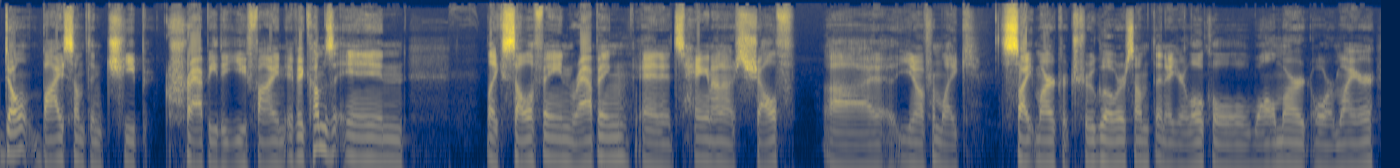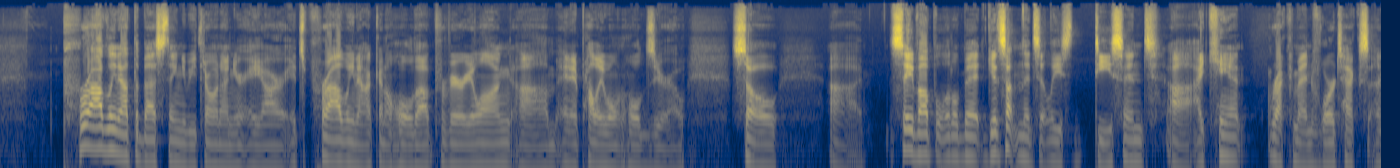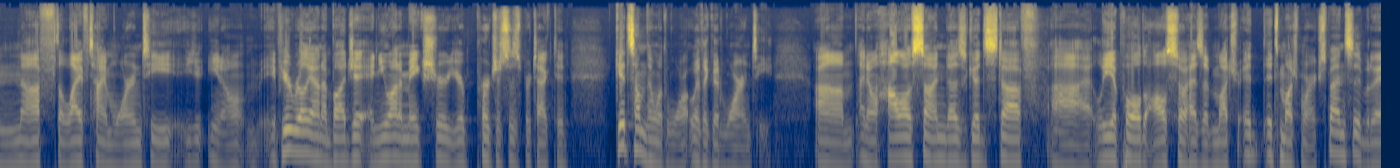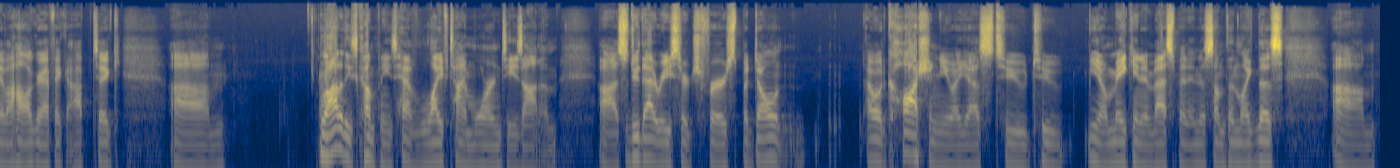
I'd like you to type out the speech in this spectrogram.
don't buy something cheap, crappy that you find. If it comes in like cellophane wrapping and it's hanging on a shelf, uh, you know, from like Sightmark or TruGlo or something at your local Walmart or Meijer, probably not the best thing to be throwing on your AR. It's probably not going to hold up for very long, um, and it probably won't hold zero. So, uh, save up a little bit, get something that's at least decent. Uh, I can't recommend Vortex enough. The lifetime warranty, you, you, know, if you're really on a budget and you want to make sure your purchase is protected, get something with with a good warranty. Um, I know Holosun does good stuff. Uh, Leupold also has a much it, it's much more expensive, but they have a holographic optic. Um, a lot of these companies have lifetime warranties on them, uh, so do that research first. But don't. I would caution you, I guess, to to you know make an investment into something like this. Um,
